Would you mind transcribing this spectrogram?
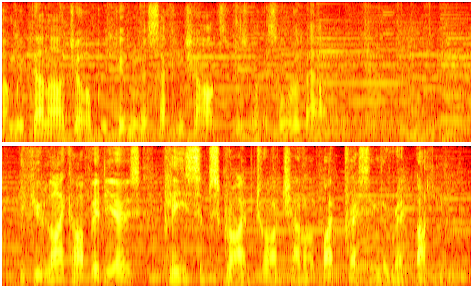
And we've done our job. We've given him a second chance, which is what it's all about. If you like our videos, please subscribe to our channel by pressing the red button.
